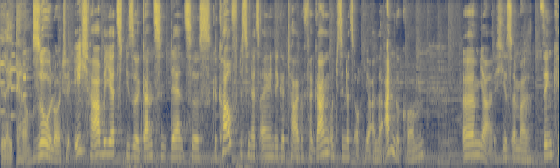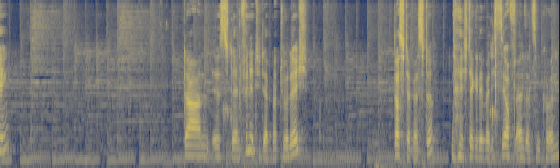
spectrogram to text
later. So, Leute, ich habe jetzt diese ganzen Dances gekauft. Es sind jetzt einige Tage vergangen und die sind jetzt auch hier alle angekommen. Ähm, ja, hier ist einmal Thinking. Dann ist der Infinity Dab natürlich. Das ist der beste. Ich denke, den werde ich sehr oft einsetzen können.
